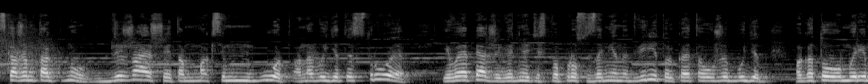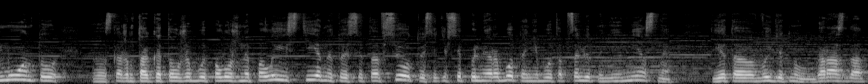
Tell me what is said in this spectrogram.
скажем так, ну, в ближайшие там максимум год. Она выйдет из строя, и вы опять же вернетесь к вопросу замены двери, только это уже будет по готовому ремонту, скажем так, это уже будут положены полы, стены, то есть это все, то есть эти все пыльные работы, они будут абсолютно неуместны, и это выйдет ну, гораздо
